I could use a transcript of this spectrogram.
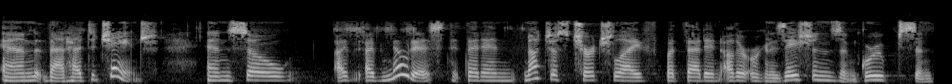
and that had to change. And so I've, I've noticed that in not just church life, but that in other organizations and groups and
